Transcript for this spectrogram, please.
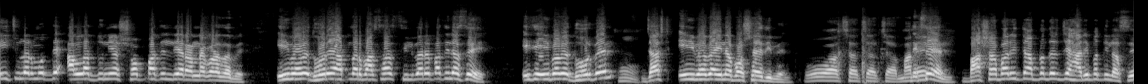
এই চুলার মধ্যে আল্লাহ দুনিয়ার সব পাতিল দিয়ে রান্না করা যাবে। এইভাবে ধরে আপনার বাসার সিলভারের পাতিল আছে এই যে এইভাবে ধরবেন। জাস্ট এইভাবে আইনা বসায় দিবেন। ও আচ্ছা আচ্ছা আচ্ছা। মানে বাসা বাড়িতে আপনাদের যে হাড়ি পাতিল আছে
